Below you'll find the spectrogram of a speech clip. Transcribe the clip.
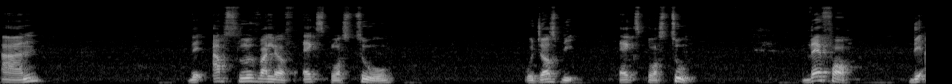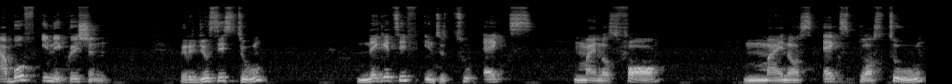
And the absolute value of x plus 2 will just be x plus 2. Therefore, the above inequation reduces to negative into 2x minus 4 minus x plus 2,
